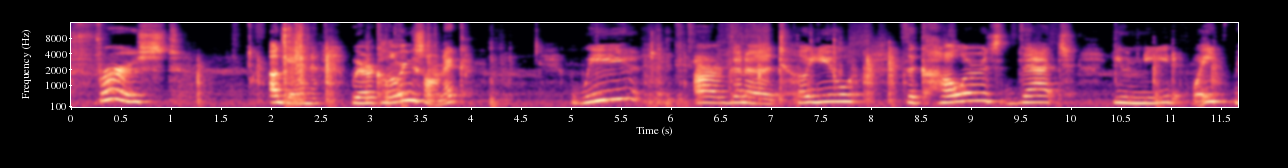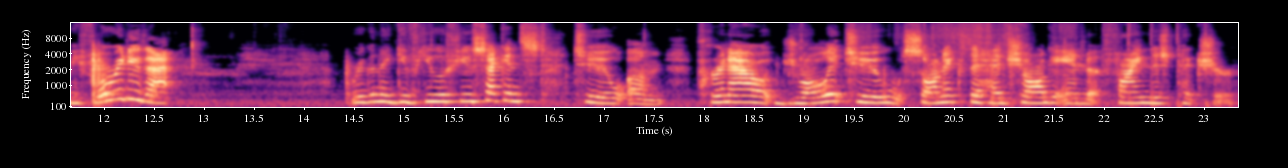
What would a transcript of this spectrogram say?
first, again, we are coloring Sonic. We are gonna tell you the colors that you need. Wait, before we do that, we're gonna give you a few seconds to um, print out, draw it to Sonic the Hedgehog, and find this picture.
